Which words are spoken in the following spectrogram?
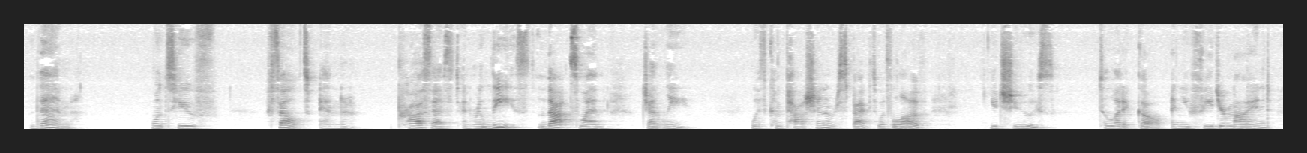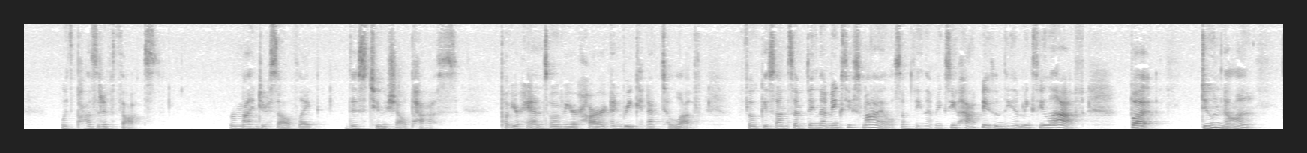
then once you've felt and processed and released, that's when gently, with compassion, respect, with love, you choose to let it go and you feed your mind with positive thoughts. Remind yourself, like, this too shall pass. Put your hands over your heart and reconnect to love. Focus on something that makes you smile, something that makes you happy, something that makes you laugh. But do not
